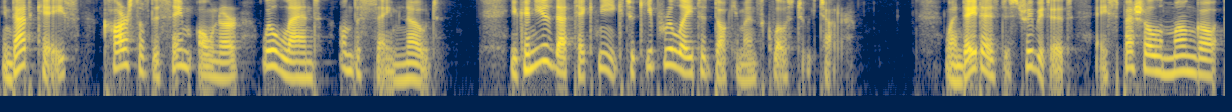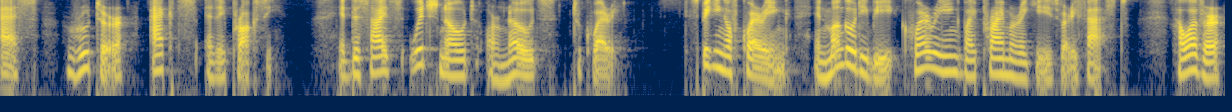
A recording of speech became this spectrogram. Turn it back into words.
In that case, cars of the same owner will land on the same node. You can use that technique to keep related documents close to each other. When data is distributed, a special Mongo S router acts as a proxy. It decides which node or nodes to query. Speaking of querying, in MongoDB, querying by primary key is very fast. However,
